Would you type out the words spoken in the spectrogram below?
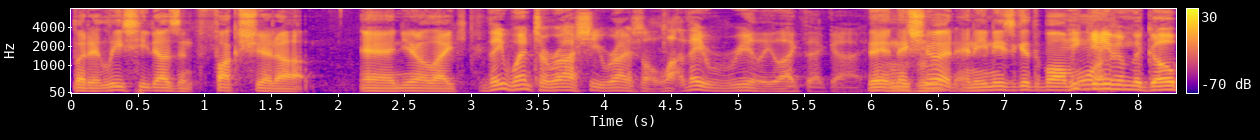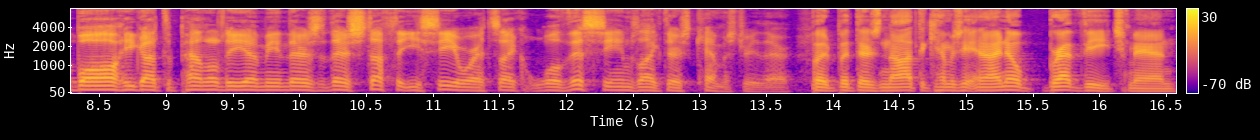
but at least he doesn't fuck shit up. And, you know, like, They went to Rashee Rice a lot. They really like that guy. they, and they mm-hmm. should. And he needs to get the ball more. He more. gave him the go ball. He got the penalty. I mean, there's there's stuff that you see where it's like, well, this seems like there's chemistry there. but but there's not the chemistry. And I know Brett Veach, man,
